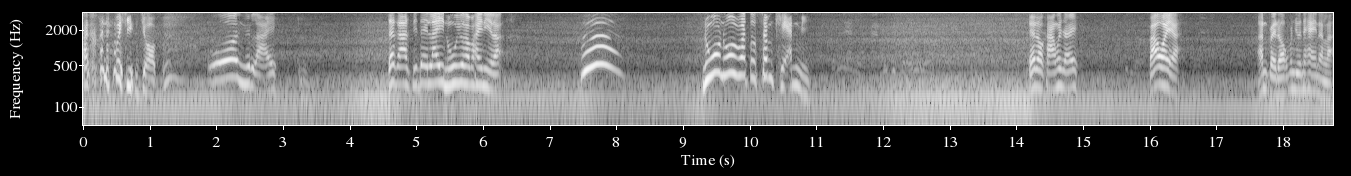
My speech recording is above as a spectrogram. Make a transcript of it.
อันคนนั้นไปยืนจอบ โอ้ยเงินหลาย แต่การสิได้ไล่หนูอยู่ครับให้นี่ละหนูหนูว่าตัวซ้ำแขนนี่แล้วเราค้างไว้ใช้ป้าอ้อยอะ อันไปดอกมันอยู่ในให้นั่นละ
